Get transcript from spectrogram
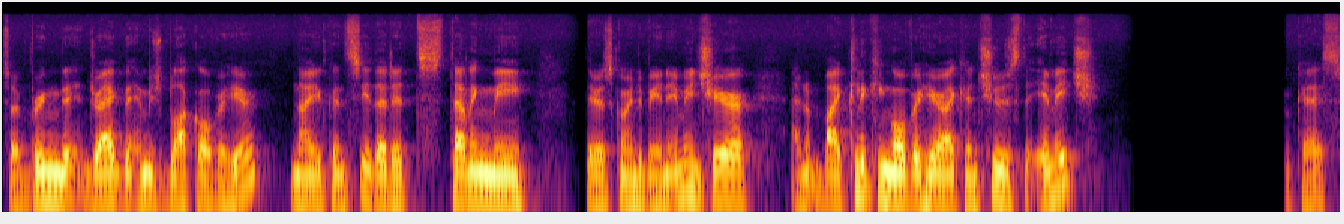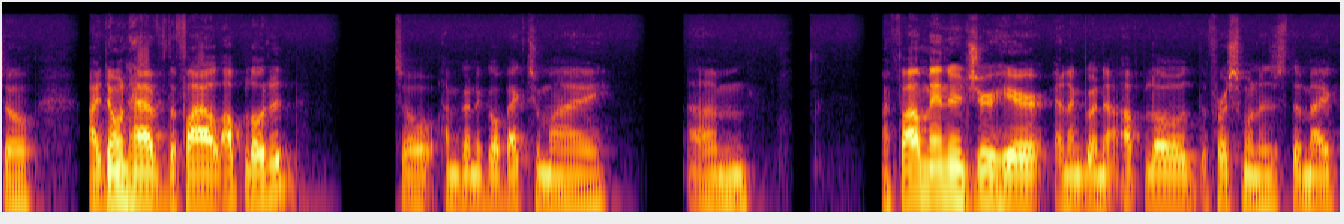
So bring the, drag the image block over here. Now you can see that it's telling me there's going to be an image here, and by clicking over here, I can choose the image. Okay, so I don't have the file uploaded, so I'm going to go back to my um, my file manager here, and I'm going to upload. The first one is the Mag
